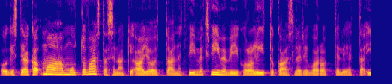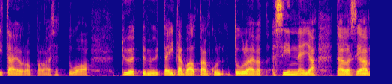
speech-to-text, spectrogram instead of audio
oikeasti aika maahanmuuttovastaisenakin ajoittain. että viimeksi viime viikolla liittokansleri varoitteli, että itä-eurooppalaiset tuo työttömyyttä Itävaltaan, kun tulevat sinne. Ja tällaisia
